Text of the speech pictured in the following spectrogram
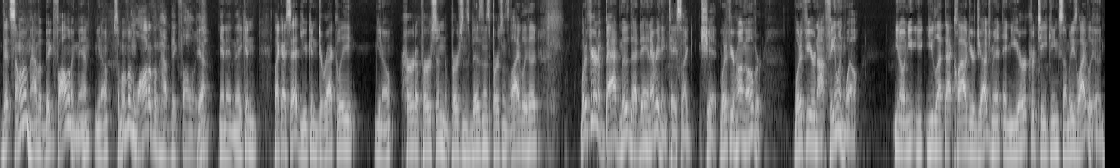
that some of them have a big following, man. You know, some of them A lot of them have big followings. yeah, and then they can, like I said, you can directly, you know, hurt a person, a person's business, person's livelihood. What if you're in a bad mood that day and everything tastes like shit? What if you're hungover? What if you're not feeling well? You know, and you, you, you let that cloud your judgment and you're critiquing somebody's livelihood.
